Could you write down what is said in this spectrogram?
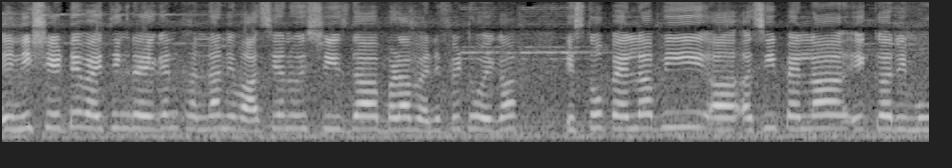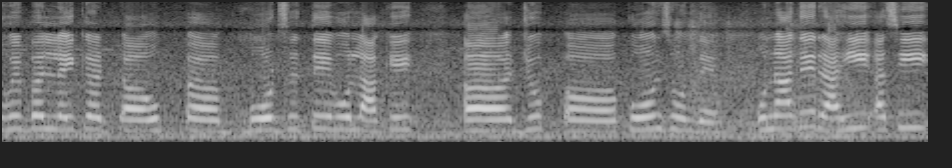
ਇਨੀਸ਼ੀਏਟਿਵ ਆਈ ਥਿੰਕ ਰਹੇਗਾ ਖੰਨਾ ਨਿਵਾਸੀਆਂ ਨੂੰ ਇਸ ਚੀਜ਼ ਦਾ ਬੜਾ ਬੈਨੀਫਿਟ ਹੋਏਗਾ। ਇਸ ਤੋਂ ਪਹਿਲਾਂ ਵੀ ਅਸੀਂ ਪਹਿਲਾਂ ਇੱਕ ਰਿਮੂਵੇਬਲ ਲਾਈਕ ਬੋਰਡਸ ਤੇ ਉਹ ਲਾ ਕੇ ਜੋ ਕੋਨਸ ਹੁੰਦੇ ਆ, ਉਹਨਾਂ ਦੇ ਰਾਹੀਂ ਅਸੀਂ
